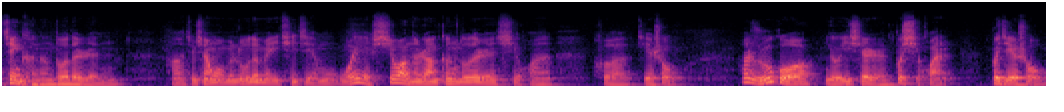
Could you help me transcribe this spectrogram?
尽可能多的人啊，就像我们录的每一期节目，我也希望能让更多的人喜欢和接受。那如果有一些人不喜欢、不接受，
